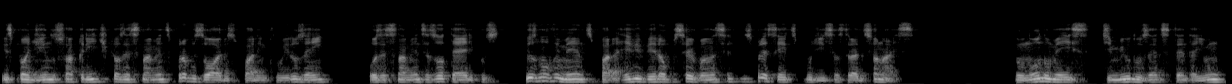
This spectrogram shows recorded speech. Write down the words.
expandindo sua crítica aos ensinamentos provisórios para incluir o Zen, os ensinamentos esotéricos e os movimentos para reviver a observância dos preceitos budistas tradicionais. No nono mês de 1271,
